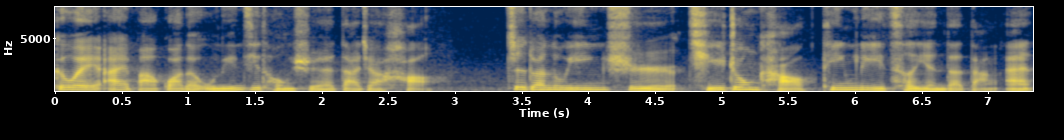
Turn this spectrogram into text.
各位爱八卦的五年级同学，大家好。这段录音是期中考听力测验的档案。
